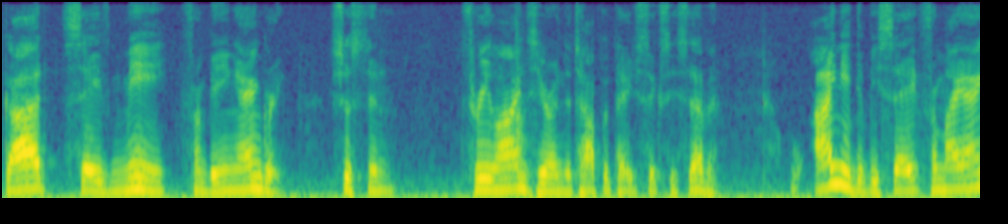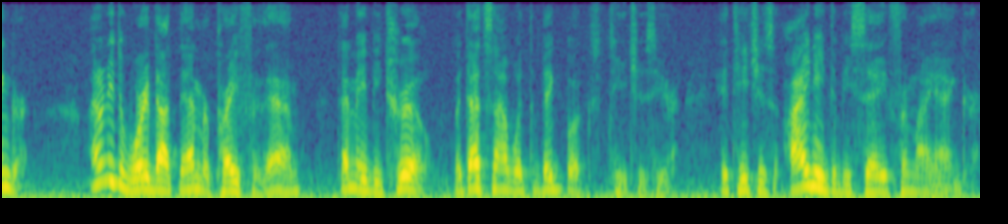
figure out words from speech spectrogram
God, save me from being angry. It's just in three lines here on the top of page 67. Well, I need to be saved from my anger. I don't need to worry about them or pray for them. That may be true, but that's not what the big book teaches here. It teaches I need to be saved from my anger.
